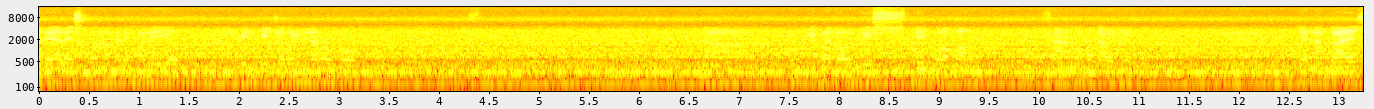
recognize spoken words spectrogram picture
na-realize ko na mali-mali yun na bin-video ko yung laro ko na yung iba doon is account sana mapatawad nyo yan lang guys.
